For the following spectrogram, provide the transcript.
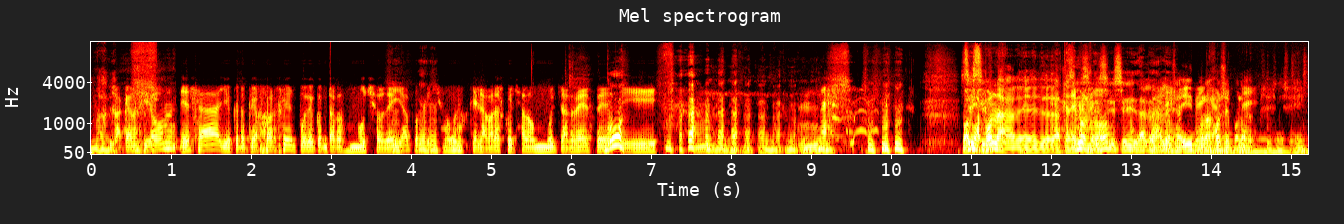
vale. La canción esa, yo creo que Jorge puede contaros mucho de ella porque seguro que la habrá escuchado muchas veces y Ponla, Sí, sí. ponla. eh, la tenemos, Sí, ¿no? sí, sí, dale, dale. Ahí, ponla, Venga, José, ponla. sí. Sí, sí, sí.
